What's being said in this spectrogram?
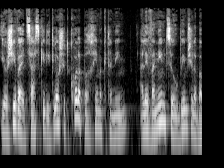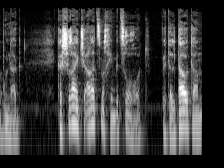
היא הושיבה את ססקי לתלוש את כל הפרחים הקטנים, הלבנים צהובים של הבבונג, קשרה את שאר הצמחים בצרורות, ותלתה אותם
